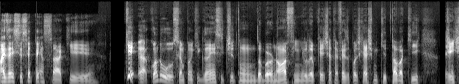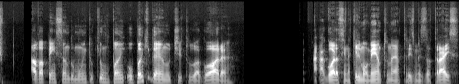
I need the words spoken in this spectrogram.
Mas aí se você pensar que. que é, quando o CM Punk ganha esse título or Nothing, eu lembro que a gente até fez o podcast, Mikito tava aqui, a gente tava pensando muito que um punk, o Punk ganhando o título agora, agora assim, naquele momento, né, três meses atrás,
